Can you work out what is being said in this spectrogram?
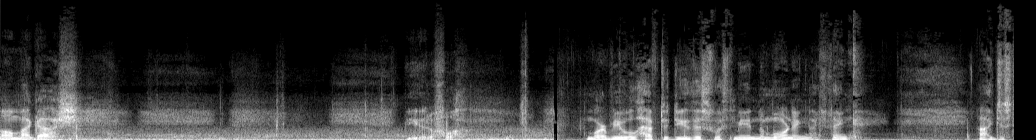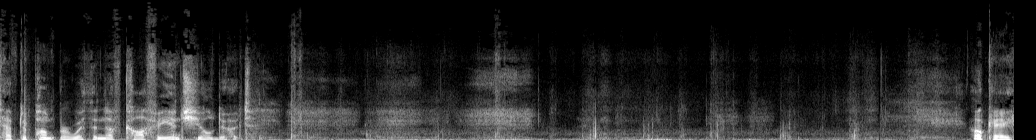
oh my gosh. Beautiful. Marvy will have to do this with me in the morning, I think. I just have to pump her with enough coffee and she'll do it. Okay,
